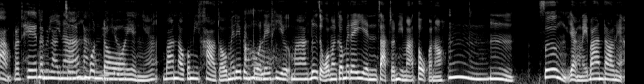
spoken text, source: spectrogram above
ต่างประเทศแต่เวมีลาเจนะอหนาวบนดอเยยอะอย่างเงี้ย บ้านเราก็มีข่าวแต่ว่าไม่ได้เป็นตัวเลขที่เยอะมากเนื่องจากว่ามันก็ไม่ได้เย็นจัดจนหิมะตกอะเนาะๆอืมอืม ซึ่งอย่างในบ้านเราเนี่ย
